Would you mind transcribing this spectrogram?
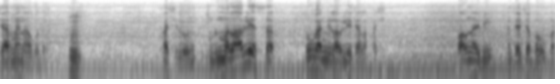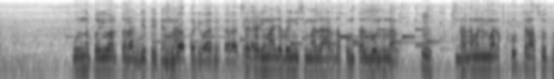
चार महिना अगोदर. हं. फाशी लावून. मला लावली आहे सर. दोघांनी लावली आहे त्याला फाशी. पाहुणार बी आणि त्याच्या भाऊ पण. पूर्ण परिवार त्रास देते त्यांना. पुरा परिवारने त्रास दिलाय. सकाळी माझ्या बहिणीशी माझा अर्धा पाऊण तास बोलून आला. हं. दादा म्हणे मला खूप त्रास होतो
